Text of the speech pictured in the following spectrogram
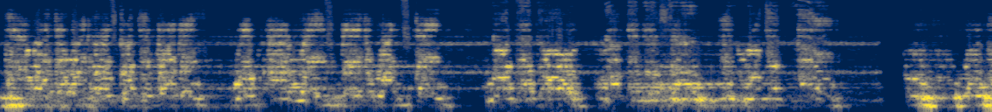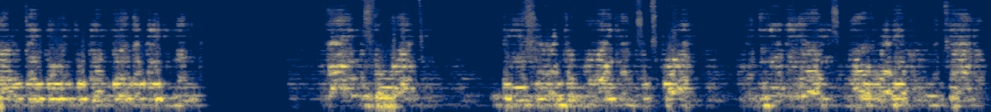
Now the one who's getting ready will always be the one state. Thanks for watching. Be sure to like and subscribe. And you guys already on the channel,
